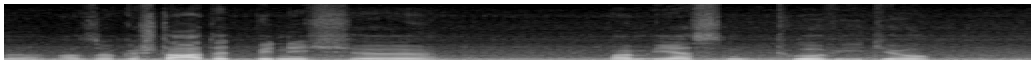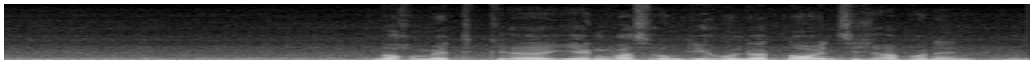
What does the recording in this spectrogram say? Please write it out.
Ne? Also gestartet bin ich äh, beim ersten Tourvideo noch mit äh, irgendwas um die 190 Abonnenten.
